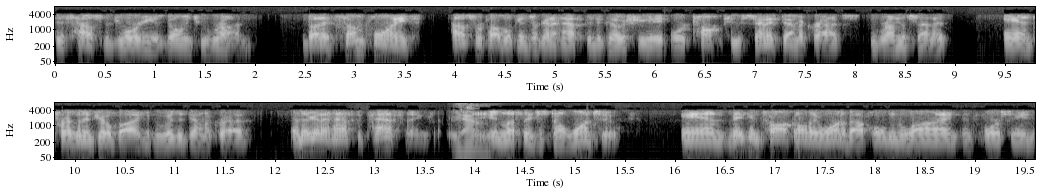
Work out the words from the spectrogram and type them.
this House majority is going to run, but at some point House Republicans are going to have to negotiate or talk to Senate Democrats who run the Senate and President Joe Biden, who is a Democrat, and they're going to have to pass things yeah. unless they just don't want to. And they can talk all they want about holding the line and forcing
